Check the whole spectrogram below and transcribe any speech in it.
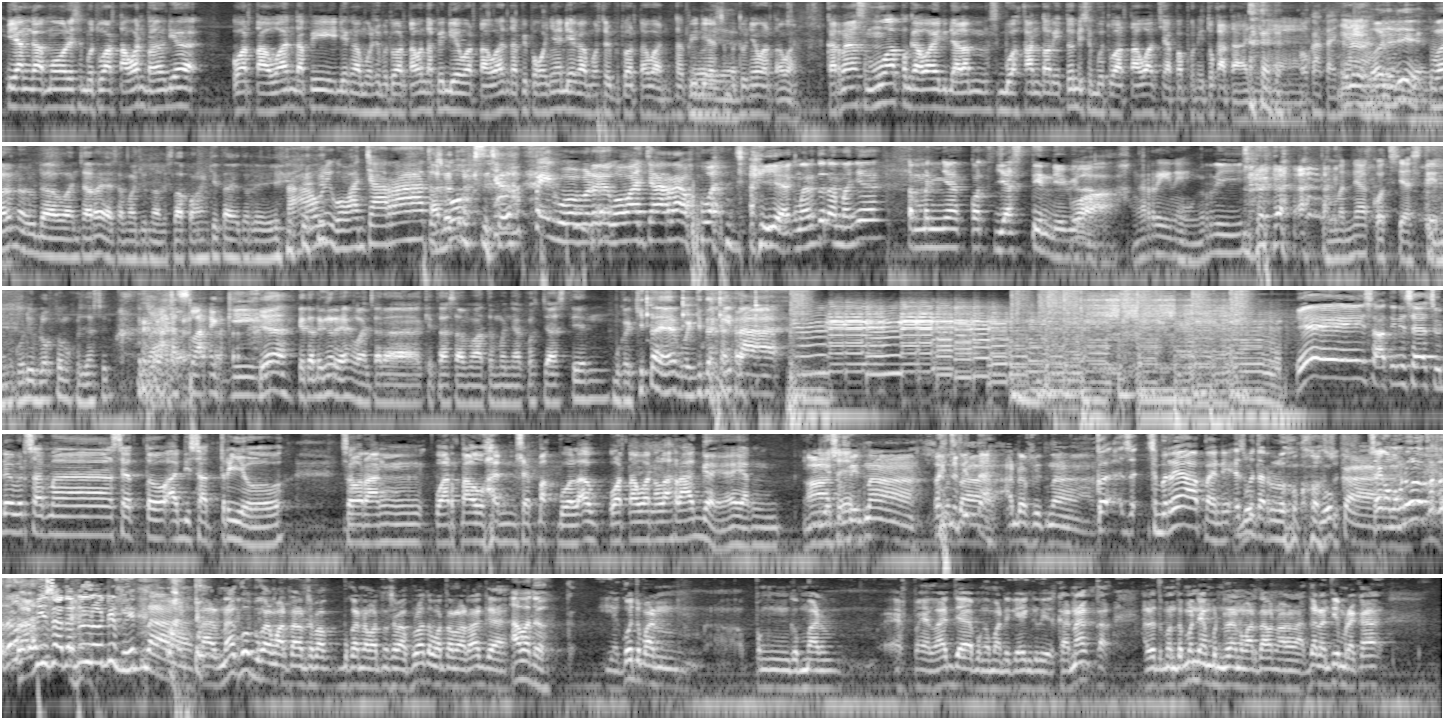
yang nggak mau disebut wartawan, padahal dia wartawan tapi dia nggak mau disebut wartawan tapi dia wartawan tapi pokoknya dia nggak mau disebut wartawan tapi Oh, dia iya. sebetulnya wartawan karena semua pegawai di dalam sebuah kantor itu disebut wartawan siapa pun itu katanya Oh katanya. Oh jadi kemarin udah wawancara ya sama jurnalis lapangan kita itu Rey Tahu nih gua wawancara terus Ada gua terus ya? capek gua bener gua wawancara wawancara. iya kemarin tuh namanya temennya coach Justin dia bilang Wah, ngeri nih. Oh ngeri Temennya coach Justin. Gue di blog tuh sama Coach Justin Bahas lagi. Ya kita denger ya wawancara kita sama temennya Coach Justin. Bukan kita ya, bukan kita. Kita. Yeay, saat ini saya sudah bersama Seto Adisatrio Seorang wartawan sepak bola, wartawan olahraga ya yang Ah, biasanya fitnah. Oh, itu fitnah. ada fitnah. Kok se- sebenarnya apa nih? Eh, sebentar dulu kok. Bukan. Saya ngomong dulu kok dulu. Gak bisa tadi dulu di fitnah. Karena gue bukan wartawan sepak bukan wartawan sepak bola atau wartawan olahraga. Apa tuh? Ya gue cuman uh, penggemar FPL aja, penggemar Liga Inggris. Karena ka- ada teman-teman yang beneran wartawan olahraga nanti mereka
